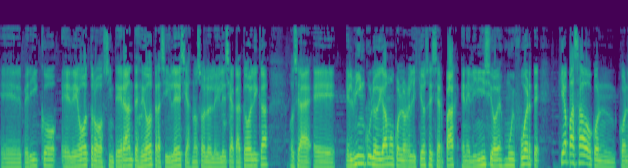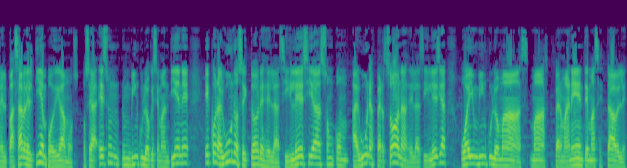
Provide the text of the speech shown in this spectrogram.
eh, de Perico, eh, de otros integrantes de otras iglesias, no solo la Iglesia Católica. O sea, el vínculo, digamos, con lo religioso y Serpag en el inicio es muy fuerte. ¿Qué ha pasado con, con, el pasar del tiempo, digamos? O sea, ¿es un, vínculo que se mantiene? ¿Es con algunos sectores de las iglesias? ¿Son con algunas personas de las iglesias? ¿O hay un vínculo más, más permanente, más estable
